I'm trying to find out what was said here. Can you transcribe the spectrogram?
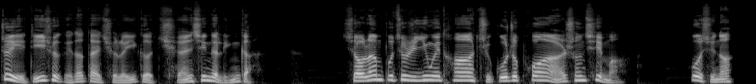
这也的确给他带去了一个全新的灵感。小兰不就是因为他只顾着破案而生气吗？或许呢，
